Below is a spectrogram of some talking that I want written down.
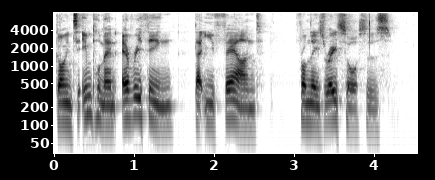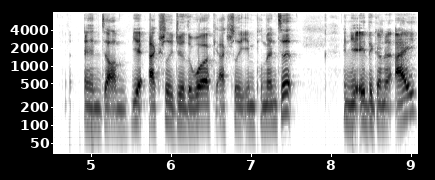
going to implement everything that you found from these resources and um, yeah, actually do the work, actually implement it. And you're either going to A,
